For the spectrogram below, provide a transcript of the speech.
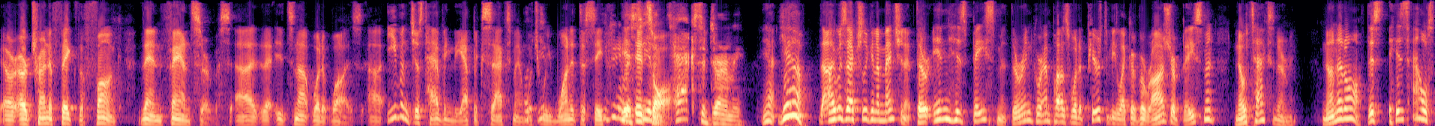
or, or trying to fake the funk than fan service. Uh, it's not what it was. Uh, even just having the epic saxman, which you- we wanted to see, You didn't even it- see it's all. taxidermy. Yeah, yeah. I was actually going to mention it. They're in his basement. They're in Grandpa's what appears to be like a garage or basement. No taxidermy. None at all. This his house.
